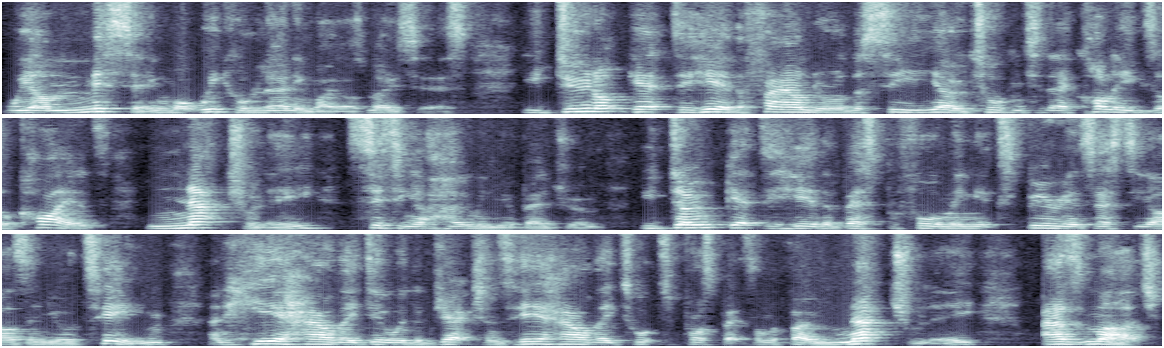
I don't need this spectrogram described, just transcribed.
we are missing what we call learning by osmosis. You do not get to hear the founder or the CEO talking to their colleagues or clients naturally sitting at home in your bedroom. You don't get to hear the best performing experienced SDRs in your team and hear how they deal with objections, hear how they talk to prospects on the phone naturally as much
